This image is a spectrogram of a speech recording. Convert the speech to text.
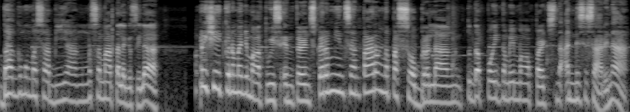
bago mo masabihang masama talaga sila. Appreciate ko naman yung mga twists and turns pero minsan parang napasobra lang to the point na may mga parts na unnecessary na.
